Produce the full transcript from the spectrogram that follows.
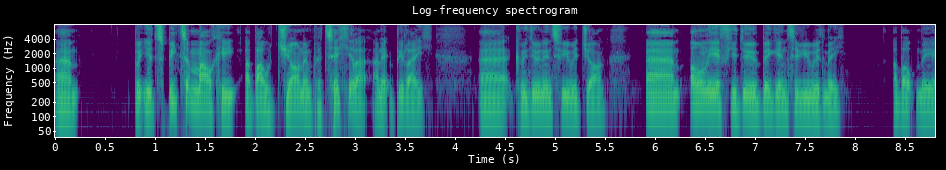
Um, but you'd speak to Malki about Jon in particular, and it'd be like, uh, "Can we do an interview with Jon? Um, only if you do a big interview with me." About me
